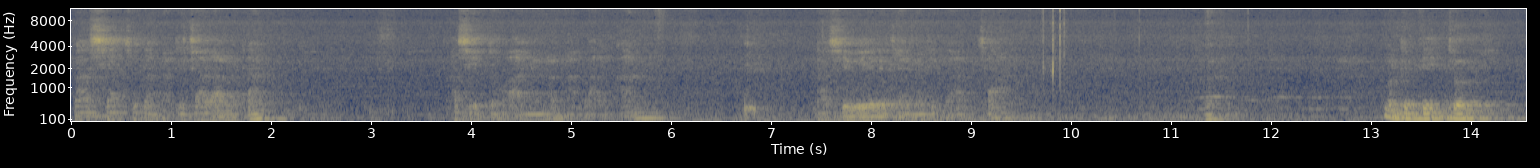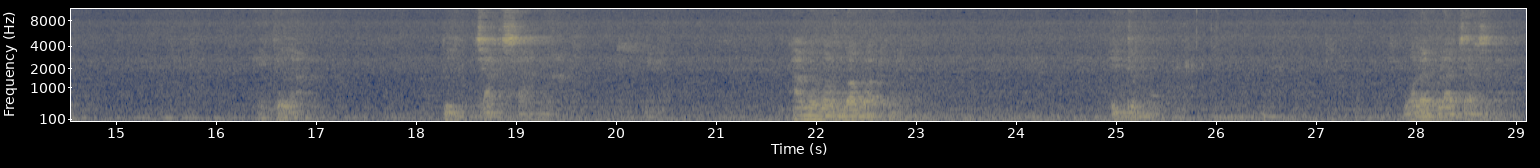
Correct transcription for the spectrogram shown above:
nasihat juga nggak dijalankan, kasih doa yang ngamalkan, kasih wirid yang dibaca, mungkin tidur. Itulah bijaksana. Kamu membawa hidup. Mulai belajar sekarang.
